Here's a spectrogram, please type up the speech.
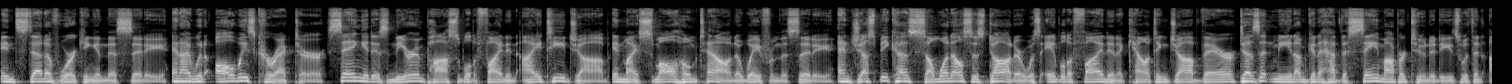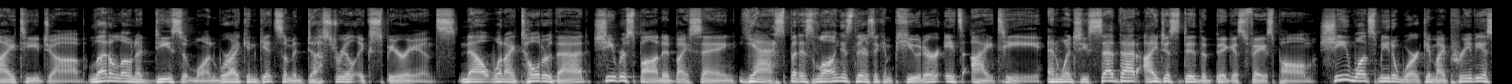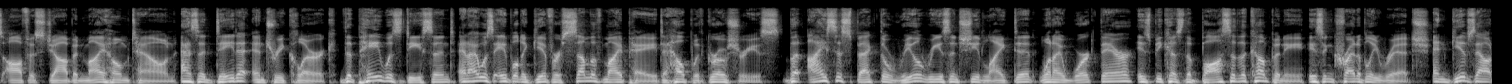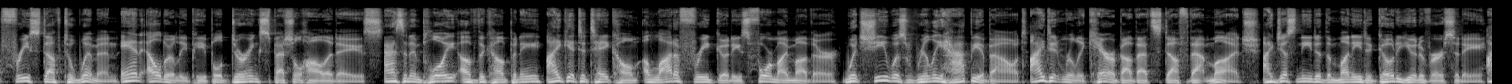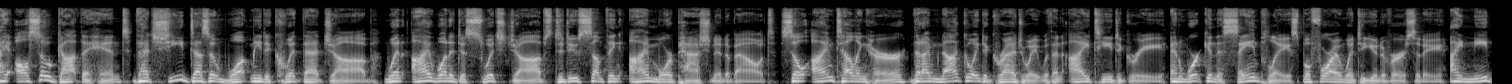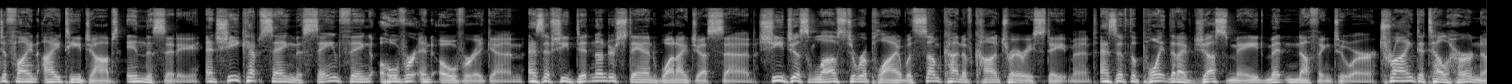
instead of working in this city. And I would always correct her, saying it is near impossible to find an IT job in my small hometown away from the city. And just because someone else's daughter was able to find an accounting job there doesn't mean I'm going to have the same opportunities with an IT job, let alone a decent one where I can get some industrial experience. Now, when I told her that, she responded by saying, Yes, but as long as there's a computer, it's IT. And when she said that, I just did the biggest facepalm. She wants me to work in my previous office job in my hometown as a data entry clerk. The pay was decent, and I was able to give her some of my pay to help with groceries. But I suspect the real reason she liked it when I worked there is because the boss of the company is incredibly rich and gives out free stuff to women and elderly people during special holidays. As an employee of the company, I get to take home a lot of free goodies for my mother, which she was really happy about. I didn't really care about that stuff that much. I just needed the money to go to university. I also got the hint that she doesn't want me to quit that job when I wanted to switch jobs to do something I'm more passionate about. So I'm telling her that I'm not going to graduate with an IT degree and work in the same place before I went to university. I need to find IT jobs in the city. And she kept saying the same thing over and over again, as if she didn't understand what I just said. She just loves to reply with some kind of contrary statement, as if the point that I've just made meant nothing to her. Trying to tell her no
